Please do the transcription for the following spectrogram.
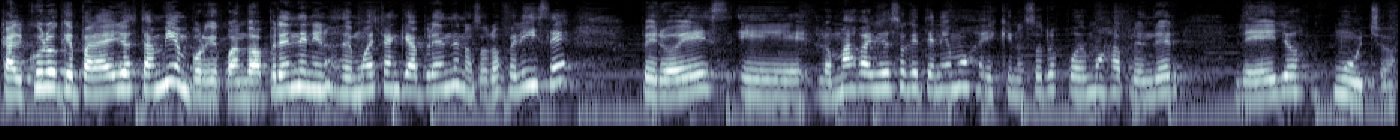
Calculo que para ellos también, porque cuando aprenden y nos demuestran que aprenden, nosotros felices, pero es eh, lo más valioso que tenemos es que nosotros podemos aprender de ellos mucho.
